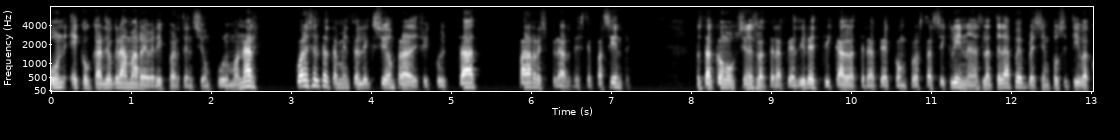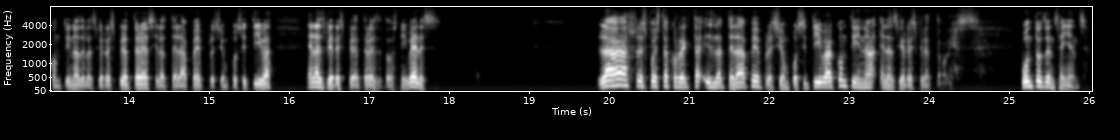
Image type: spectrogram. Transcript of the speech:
Un ecocardiograma revela hipertensión pulmonar. ¿Cuál es el tratamiento de elección para la dificultad para respirar de este paciente? Nos da como opciones la terapia diurética, la terapia con prostaciclinas, la terapia de presión positiva continua de las vías respiratorias y la terapia de presión positiva en las vías respiratorias de dos niveles. La respuesta correcta es la terapia de presión positiva continua en las vías respiratorias. Puntos de enseñanza.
